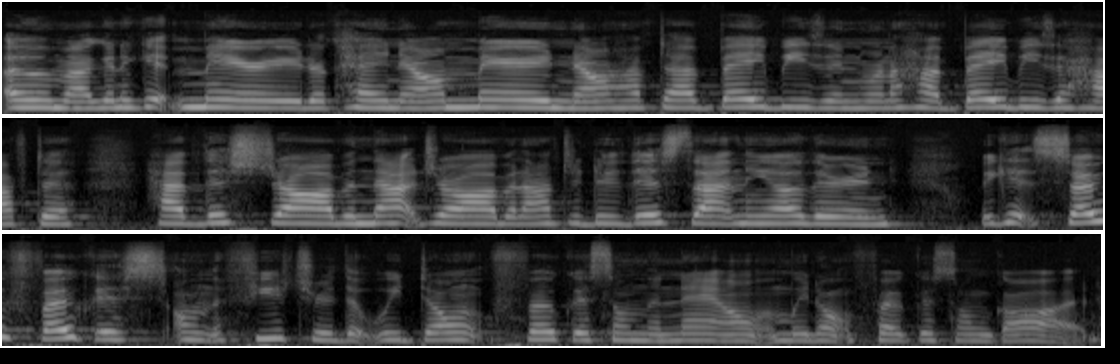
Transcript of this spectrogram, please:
oh, am I going to get married? Okay, now I'm married. Now I have to have babies. And when I have babies, I have to have this job and that job. And I have to do this, that, and the other. And we get so focused on the future that we don't focus on the now and we don't focus on God.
